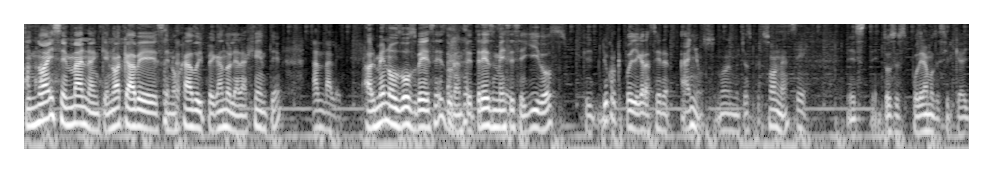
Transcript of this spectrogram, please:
Si no hay semana en que no acabes enojado y pegándole a la gente, Ándale. al menos dos veces durante tres meses seguidos, que yo creo que puede llegar a ser años, ¿no? En muchas personas. Sí. Este, entonces podríamos decir que ahí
